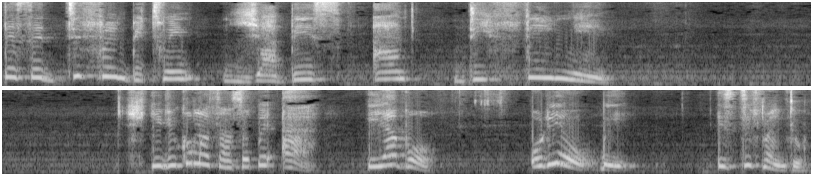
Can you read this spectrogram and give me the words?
There's a difference between yabis and defaming. If you come out and say, ah, Iyabo, orí it's different though.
